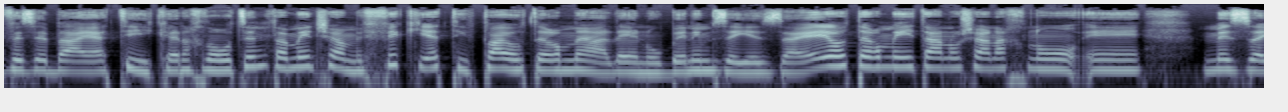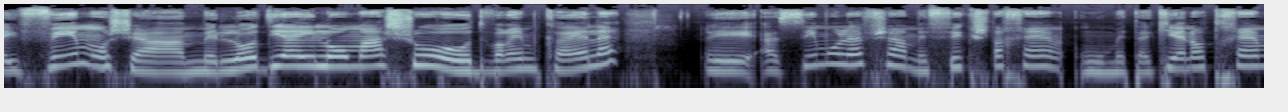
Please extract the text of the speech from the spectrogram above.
וזה בעייתי, כי אנחנו רוצים תמיד שהמפיק יהיה טיפה יותר מעלינו, בין אם זה יזהה יותר מאיתנו שאנחנו אה, מזייפים, או שהמלודיה היא לא משהו, או דברים כאלה. אה, אז שימו לב שהמפיק שלכם, הוא מתקן אתכם,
